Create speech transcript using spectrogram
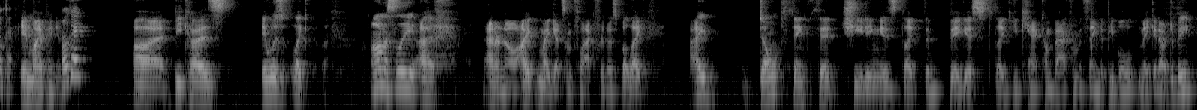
Okay. in my opinion. Okay. Uh, because it was like, honestly, I, I don't know. I might get some flack for this, but like, I don't think that cheating is like the biggest like you can't come back from a thing that people make it out to be.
